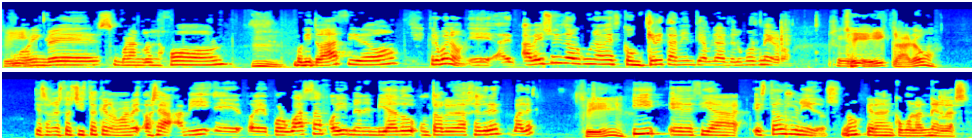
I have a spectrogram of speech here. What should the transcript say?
Sí. Humor inglés, humor anglosajón, Mm. un poquito ácido. Pero bueno, eh, ¿habéis oído alguna vez concretamente hablar del humor negro? Sí, claro. Que son estos chistes que normalmente... O sea, a mí eh, eh, por WhatsApp hoy me han enviado un tablero de ajedrez, ¿vale? Sí. Y eh, decía Estados Unidos, ¿no? Que eran como las negras.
